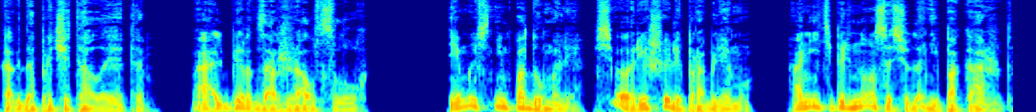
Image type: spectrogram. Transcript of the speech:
когда прочитала это. Альберт заржал вслух. И мы с ним подумали. Все, решили проблему. Они теперь носа сюда не покажут.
